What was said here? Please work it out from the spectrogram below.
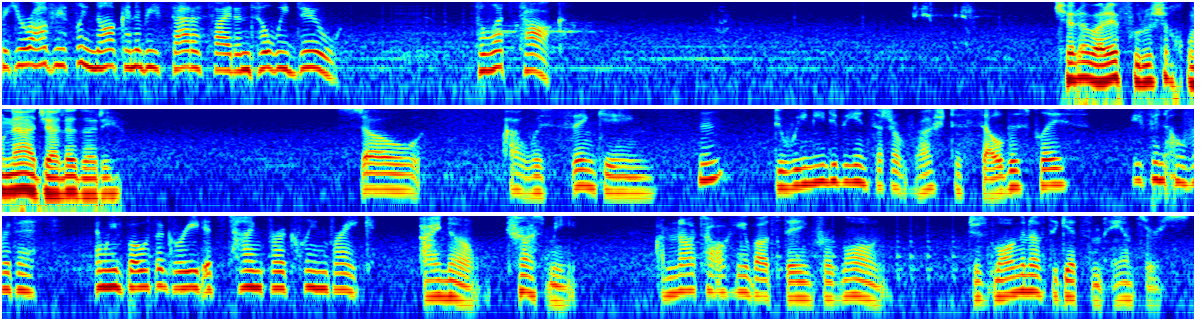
But you're obviously not going to be satisfied until we do. So let's talk. چرا برای فروش خونه عجله داری So, I was thinking. Hmm? Do we need to be in such a rush to sell this place? We've been over this, and we both agreed it's time for a clean break. I know, trust me. I'm not talking about staying for long. Just long enough to get some answers.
